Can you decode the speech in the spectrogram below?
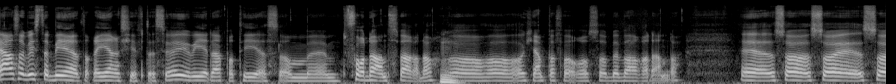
ja, altså Hvis det blir et regjeringsskifte, så er jo vi det partiet som eh, får det ansvaret, da. Mm. Og, og, og kjemper for oss å bevare den, da. Eh, så, så, så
